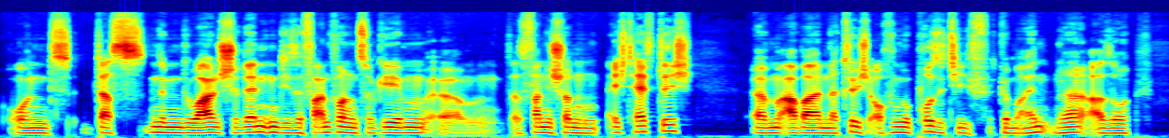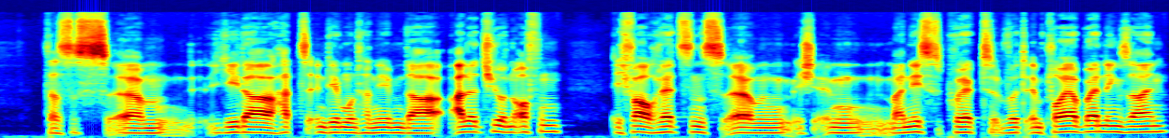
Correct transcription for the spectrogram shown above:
und das einem dualen Studenten diese Verantwortung zu geben, ähm, das fand ich schon echt heftig, ähm, aber natürlich auch nur positiv gemeint. Ne? Also, das ist, ähm, jeder hat in dem Unternehmen da alle Türen offen. Ich war auch letztens, ähm, ich, im, mein nächstes Projekt wird Employer Branding sein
